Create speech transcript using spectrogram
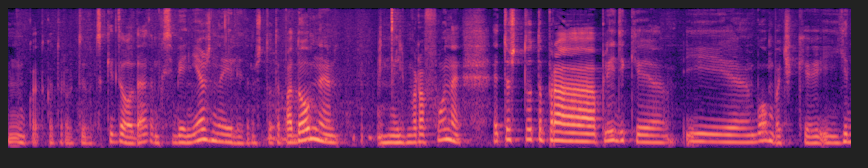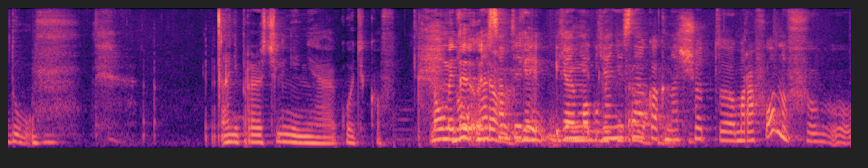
ну, которую ты вот скидывала, да, там, к себе нежно или там что-то подобное, или марафоны, это что-то про пледики и бомбочки, и еду, а не про расчленение котиков. Но ну, это, на это, самом деле, я, я, я, могу я не, не знаю, как насчет э, марафонов, э,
